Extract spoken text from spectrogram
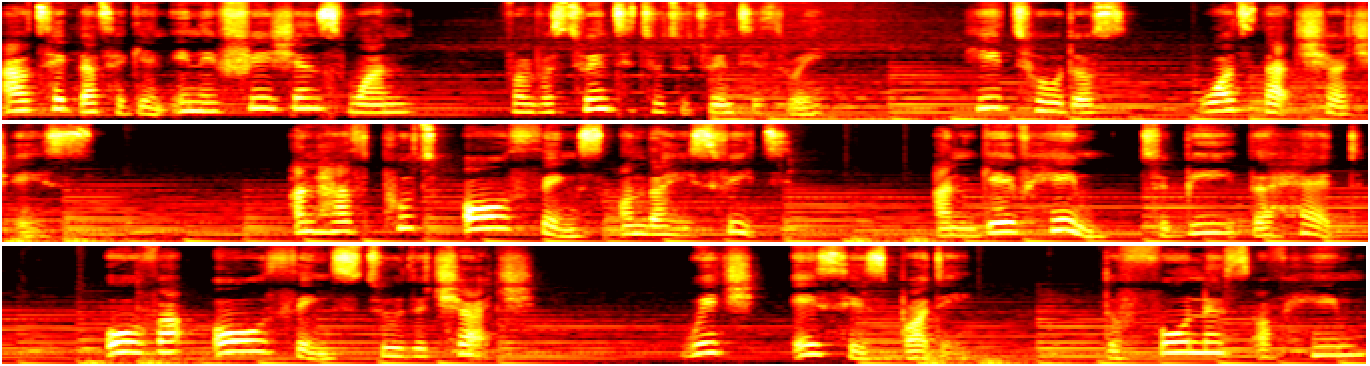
I'll take that again. In Ephesians 1 from verse 22 to 23, he told us what that church is, and hath put all things under his feet, and gave him to be the head over all things to the church, which is his body, the fullness of him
